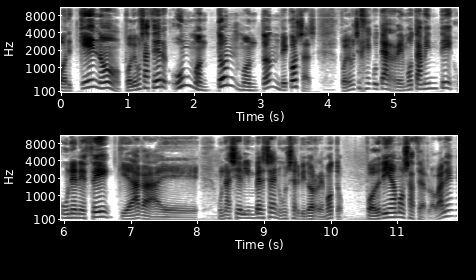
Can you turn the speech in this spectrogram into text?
¿Por qué no? Podemos hacer un montón, montón de cosas. Podemos ejecutar remotamente un NC que haga eh, una shell inversa en un servidor remoto. Podríamos hacerlo, ¿vale?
